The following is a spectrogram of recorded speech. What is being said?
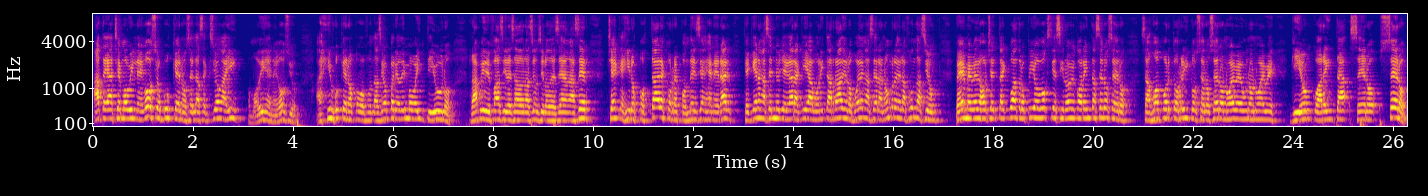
ATH Móvil Negocios. Búsquenos en la sección ahí, como dije, negocios Ahí búsquenos como Fundación Periodismo 21. Rápido y fácil esa donación si lo desean hacer. Cheques, giros postales, correspondencia en general que quieran hacernos llegar aquí a Bonita Radio, lo pueden hacer a nombre de la Fundación PMB 284, Pio Box 194000, San Juan, Puerto Rico 00919-4000.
